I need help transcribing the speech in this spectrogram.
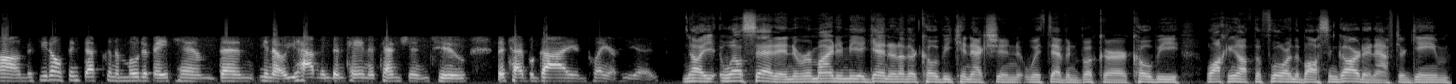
Um, if you don't think that's going to motivate him, then you know you haven't been paying attention to the type of guy and player he is. No, well said. And it reminded me again another Kobe connection with Devin Booker. Kobe walking off the floor in the Boston Garden after game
